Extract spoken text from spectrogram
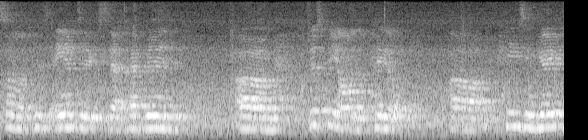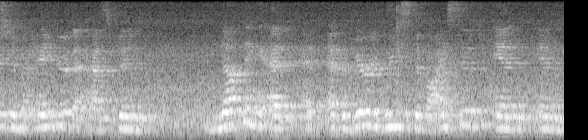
some of his antics that have been um, just beyond the pale. Uh, He's engaged in behavior that has been nothing at, at, at the very least divisive and, and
